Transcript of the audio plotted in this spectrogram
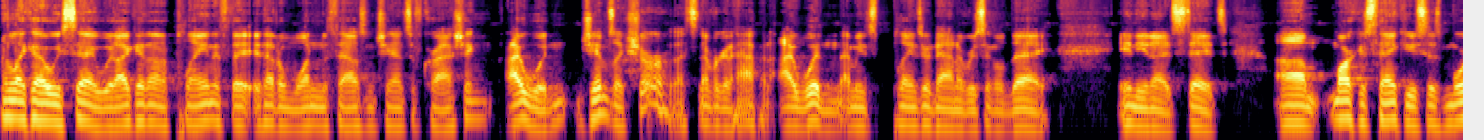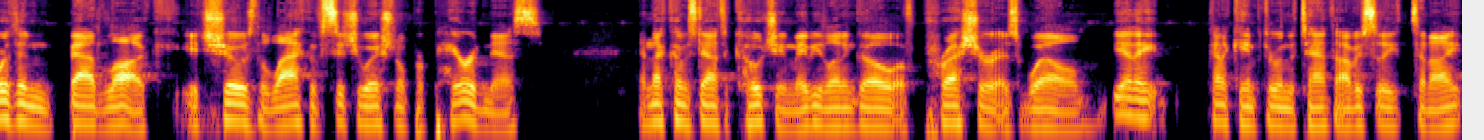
and like I always say, would I get on a plane if they, it had a one in a thousand chance of crashing? I wouldn't. Jim's like, sure, that's never going to happen. I wouldn't. I mean, planes are down every single day in the United States. Um, Marcus, thank you. Says more than bad luck, it shows the lack of situational preparedness, and that comes down to coaching, maybe letting go of pressure as well. Yeah, they kind of came through in the tenth, obviously tonight.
